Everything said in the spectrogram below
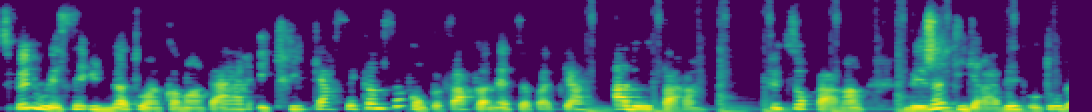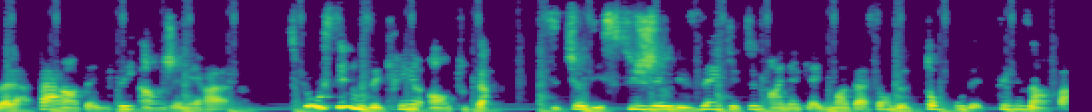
tu peux nous laisser une note ou un commentaire écrit car c'est comme ça qu'on peut faire connaître ce podcast à d'autres parents, futurs parents, des gens qui gravitent autour de la parentalité en général. Tu peux aussi nous écrire en tout temps. Si tu as des sujets ou des inquiétudes en lien avec l'alimentation de ton ou de tes enfants,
